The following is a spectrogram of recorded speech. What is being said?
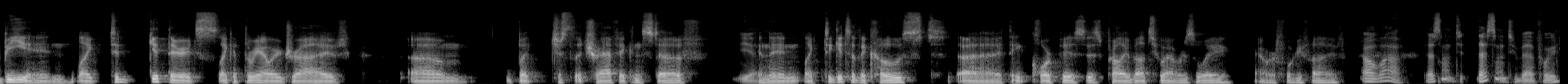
be in. Like to get there, it's like a three hour drive. Um, but just the traffic and stuff. Yeah. And then like to get to the coast, uh, I think Corpus is probably about two hours away, hour 45. Oh wow, that's not too, that's not too bad for you.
